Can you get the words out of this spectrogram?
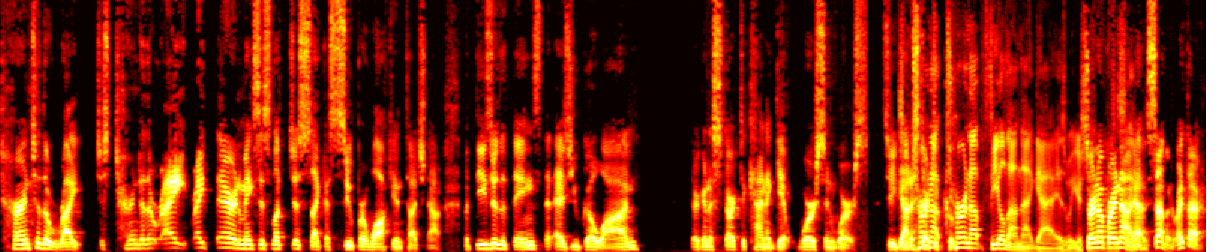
turn to the right. Just turn to the right, right there, and it makes this look just like a super walk-in touchdown. But these are the things that, as you go on, they're going to start to kind of get worse and worse. So you got to So turn start up, to turn up field on that guy is what you're saying. turn up right now. So- Yeah, seven right there.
